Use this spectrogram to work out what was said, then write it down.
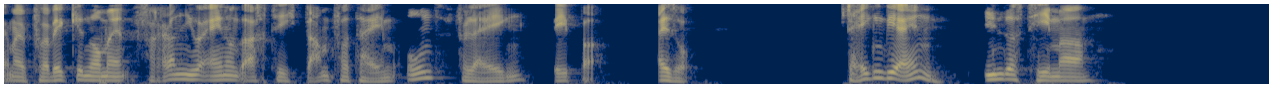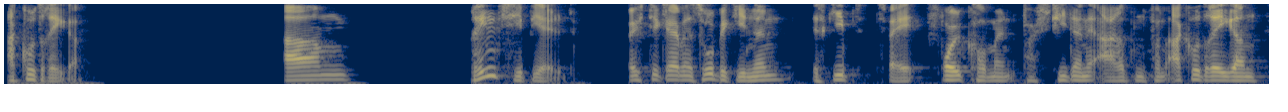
einmal vorweggenommen, Franjo 81, Dampfertime und Flying Paper. Also, steigen wir ein in das Thema Akkuträger. Ähm, prinzipiell möchte ich gleich mal so beginnen. Es gibt zwei vollkommen verschiedene Arten von Akkuträgern.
